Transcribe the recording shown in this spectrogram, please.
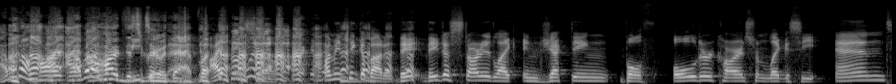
I'm gonna hard, I, I'm gonna I, I hard disagree veto with that, but I think so. I mean, think about it. They they just started like injecting both older cards from Legacy and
